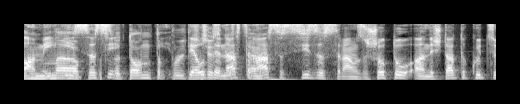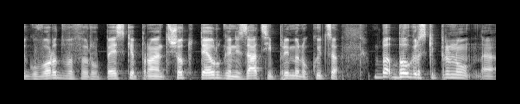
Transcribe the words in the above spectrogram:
Ами на са си- световната Те политическа от една страна са си за срам, защото а, нещата, които се говорят в Европейския парламент, защото те организации, примерно, които са б- български, примерно. А,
